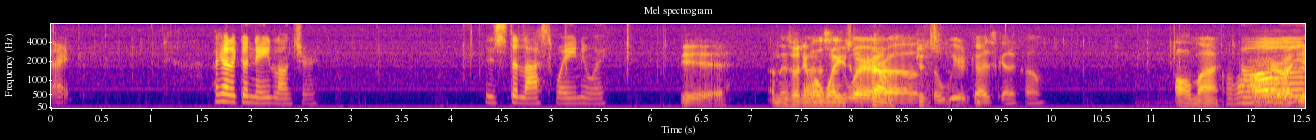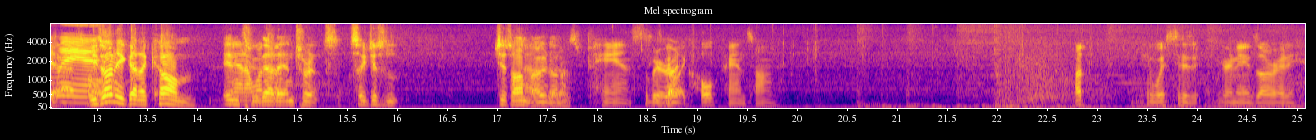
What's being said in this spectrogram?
Alright. I got a grenade launcher. This is the last way anyway. Yeah. And there's only Uh, one way he's where gonna come. uh, Just, the weird guy's gonna come. oh man. Oh, Alright, yeah. man. He's only gonna come Man, I into that the- entrance. So just just unload look at on him. pants. He'll He's be got like Hulk pants on. What? He wasted his grenades already.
